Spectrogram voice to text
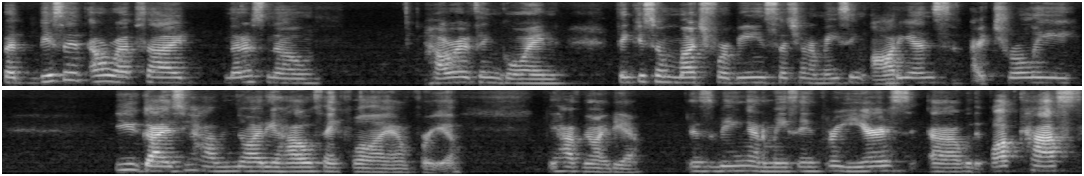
but visit our website. Let us know how everything going. Thank you so much for being such an amazing audience. I truly, you guys, you have no idea how thankful I am for you. You have no idea. It's been an amazing three years uh, with the podcast.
